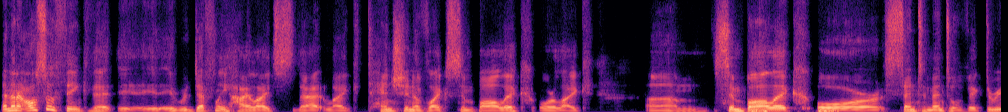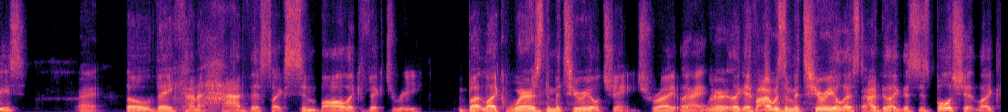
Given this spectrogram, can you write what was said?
and then i also think that it, it, it definitely highlights that like tension of like symbolic or like um symbolic or sentimental victories. Right, so they kind of had this like symbolic victory but like where's the material change right? Like Right. where like if i was a materialist i'd be like this is bullshit. Like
